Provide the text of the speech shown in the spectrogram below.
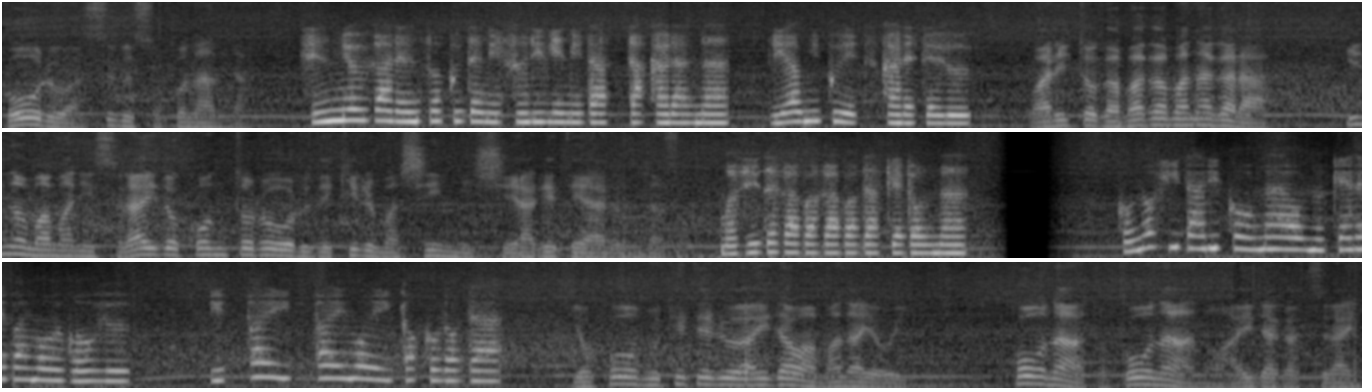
ゴールはすぐそこなんだ侵入が連続でミスり気味だったからな。リアに食いつかれてる。割とガバガバながら意のままにスライドコントロールできるマシンに仕上げてあるんだぞマジでガバガバだけどな。この左コーナーを抜ければもうゴール。いっぱいいっぱいもいいところだ。横を向けてる間はまだ良いコーナーとコーナーの間が辛いな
